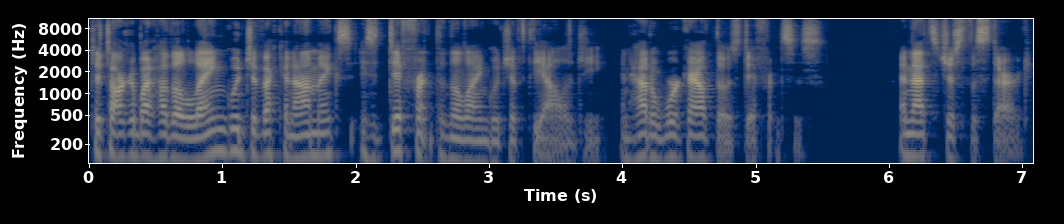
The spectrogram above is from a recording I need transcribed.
to talk about how the language of economics is different than the language of theology and how to work out those differences. And that's just the start.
